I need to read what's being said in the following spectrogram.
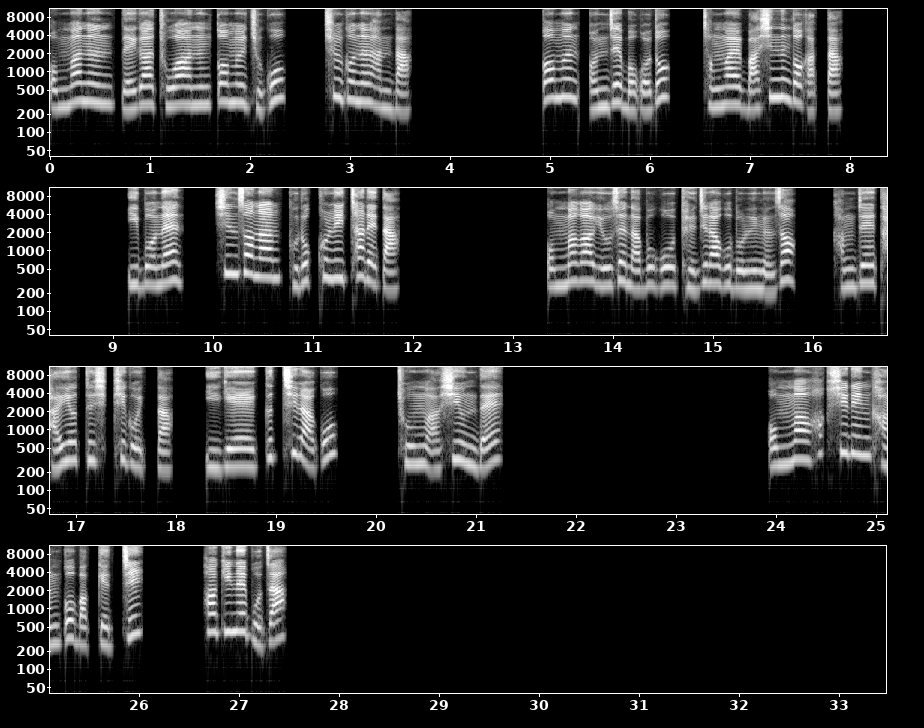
엄마는 내가 좋아하는 껌을 주고 출근을 한다. 껌은 언제 먹어도 정말 맛있는 것 같다. 이번엔 신선한 브로콜리 차례다. 엄마가 요새 나보고 돼지라고 놀리면서 강제 다이어트 시키고 있다. 이게 끝이라고? 좀 아쉬운데. 엄마 확실히 간 거 맞겠지? 확인해 보자.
